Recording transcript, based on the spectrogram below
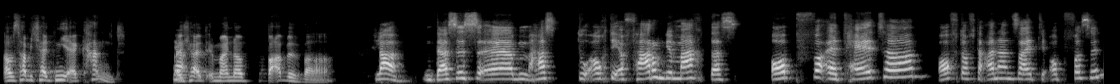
aber das habe ich halt nie erkannt, weil ja. ich halt in meiner Bubble war. Klar, und das ist, ähm, hast du auch die Erfahrung gemacht, dass Opfer, äh, Täter oft auf der anderen Seite Opfer sind?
